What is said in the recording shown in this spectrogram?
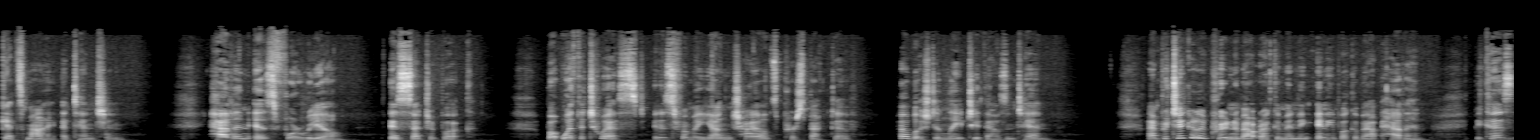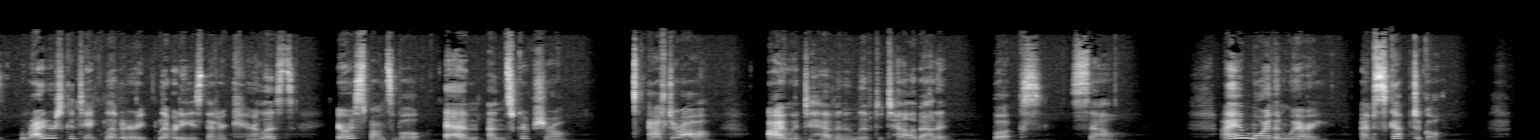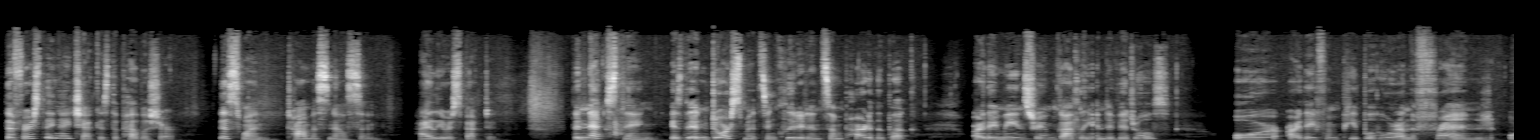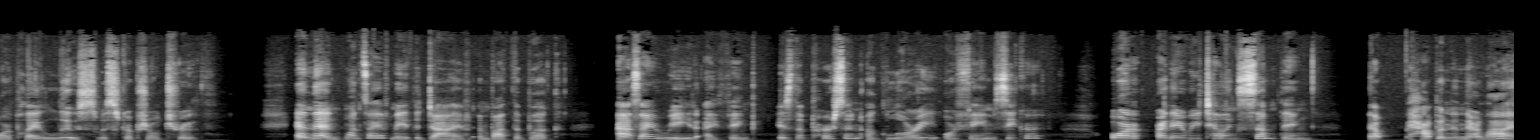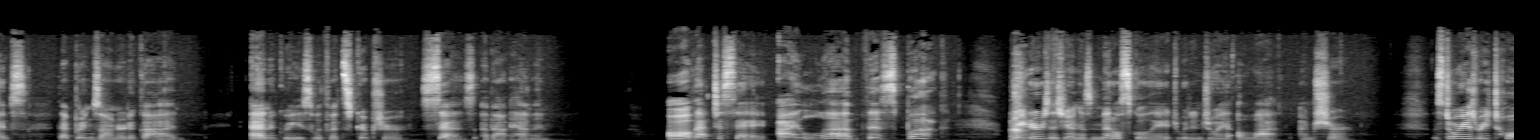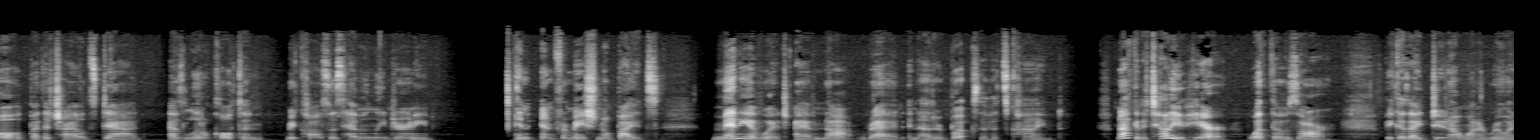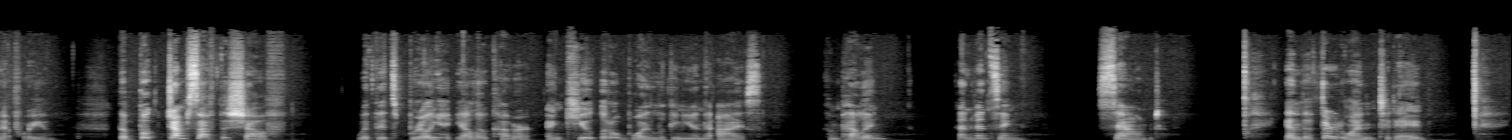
gets my attention. Heaven is for real is such a book. But with a twist, it is from a young child's perspective, published in late 2010. I'm particularly prudent about recommending any book about heaven because writers can take liberty, liberties that are careless, irresponsible, and unscriptural. After all, I went to heaven and lived to tell about it. Books sell. I am more than wary. I'm skeptical. The first thing I check is the publisher. This one, Thomas Nelson, highly respected. The next thing is the endorsements included in some part of the book. Are they mainstream godly individuals? Or are they from people who are on the fringe or play loose with scriptural truth? And then, once I have made the dive and bought the book, as I read, I think, is the person a glory or fame seeker? Or are they retelling something that happened in their lives that brings honor to God and agrees with what Scripture says about heaven. All that to say, I love this book. Readers as young as middle school age would enjoy it a lot, I'm sure. The story is retold by the child's dad as little Colton recalls his heavenly journey in informational bites, many of which I have not read in other books of its kind. I'm not going to tell you here what those are, because I do not want to ruin it for you. The book jumps off the shelf with its brilliant yellow cover and cute little boy looking you in the eyes. Compelling, convincing, sound. And the third one today,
